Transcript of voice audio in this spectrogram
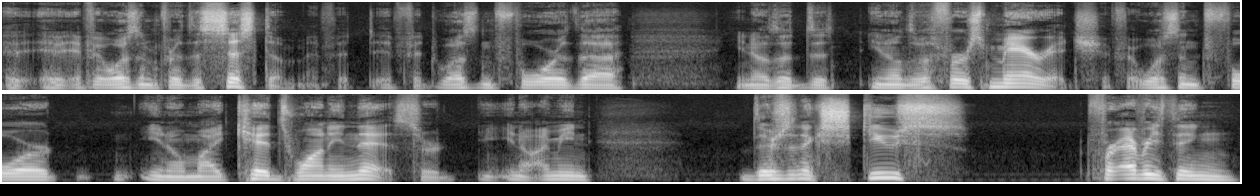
If it wasn't for the system, if it if it wasn't for the, you know the, the you know the first marriage, if it wasn't for you know my kids wanting this or you know I mean, there's an excuse for everything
